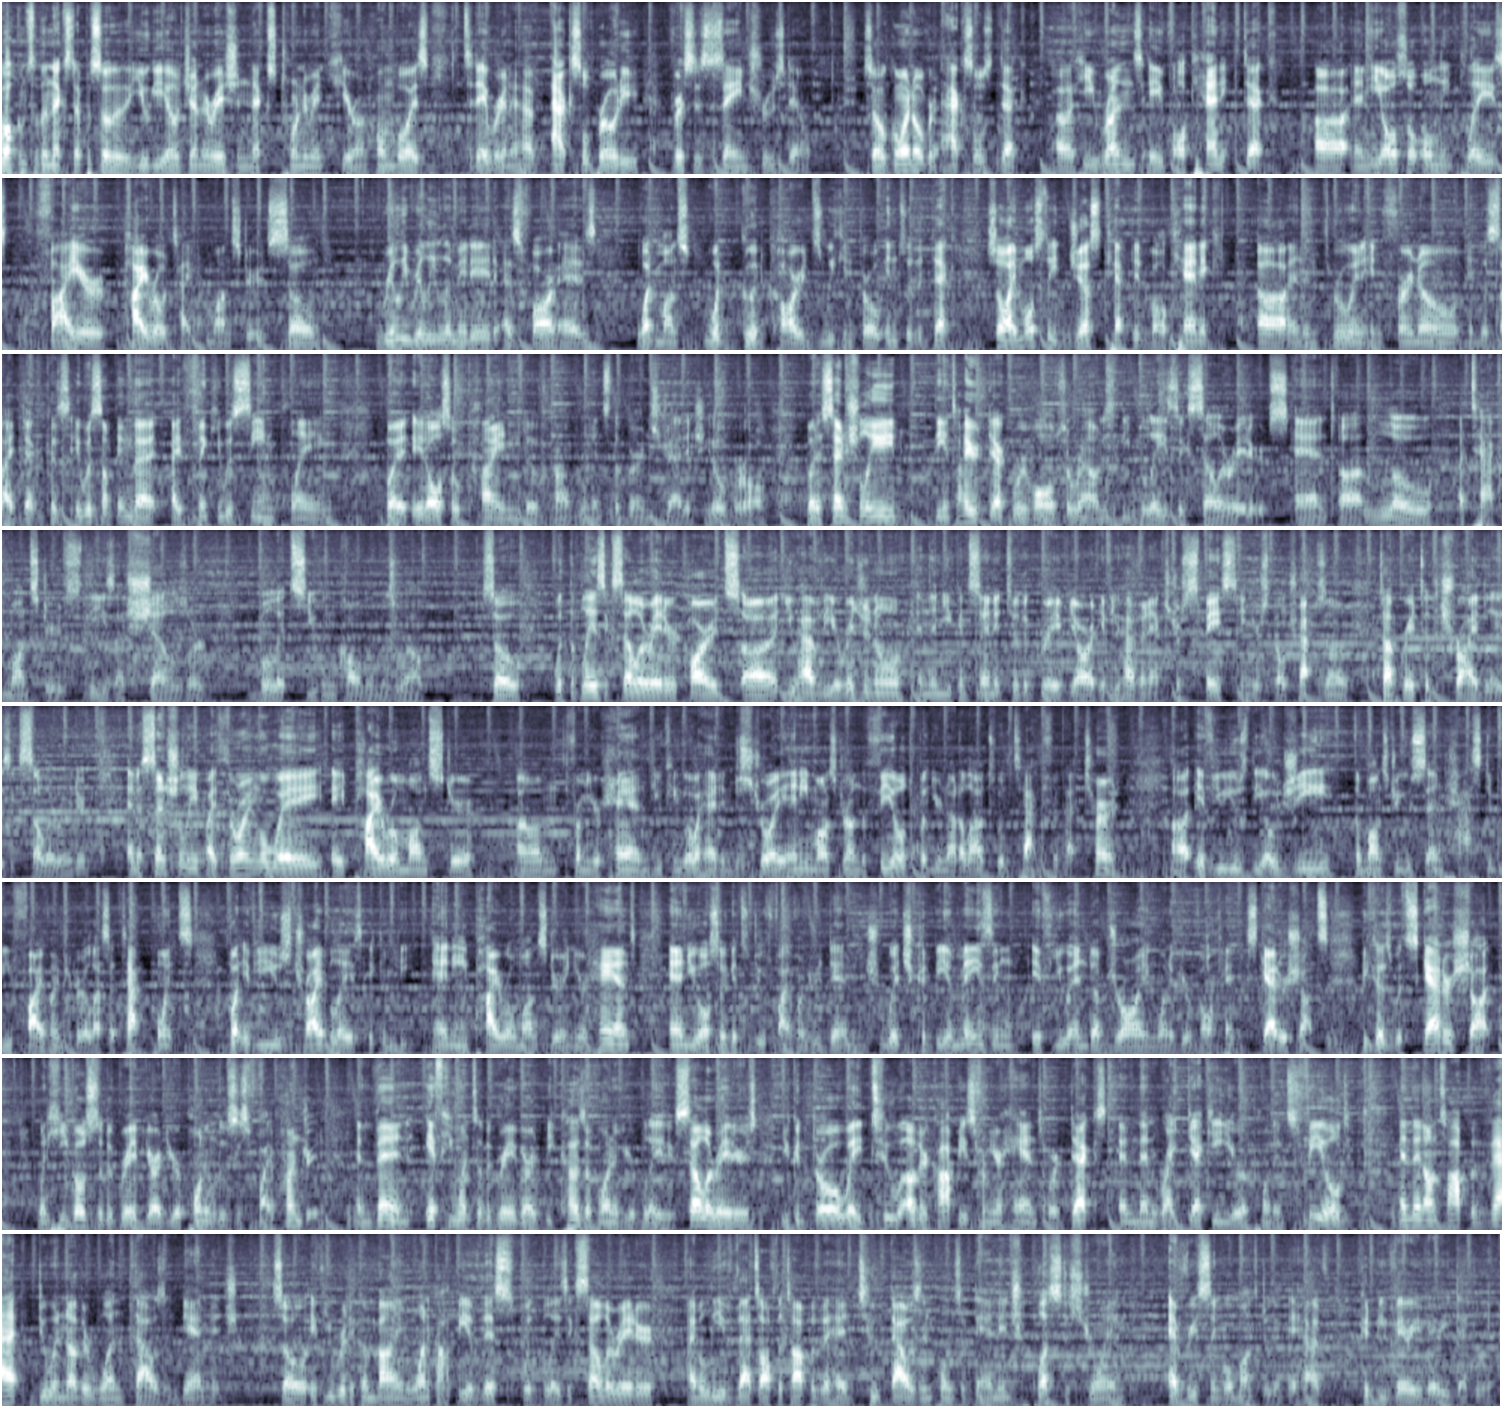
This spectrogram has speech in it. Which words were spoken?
Welcome to the next episode of the Yu-Gi-Oh! Generation Next tournament here on HomeBoiz. Today we're going to have Axel Brodie versus Zane Truesdale. So going over Axel's deck, uh, he runs a volcanic deck uh, and he also only plays fire pyro type monsters. So really really limited as far as what monst what good cards we can throw into the deck. So I mostly just kept it volcanic uh, and then threw in Inferno in the side deck because it was something that I think he was seen playing but it also kind of complements the burn strategy overall. But essentially, the entire deck revolves around the Blaze Accelerators and uh, low attack monsters, these uh, shells or bullets, you can call them as well. So with the Blaze Accelerator cards, uh, you have the original, and then you can send it to the graveyard if you have an extra space in your spell trap zone to upgrade to the Tri-Blaze Accelerator. And essentially, by throwing away a Pyro monster um, from your hand, you can go ahead and destroy any monster on the field, but you're not allowed to attack for that turn. Uh, if you use the OG, the monster you send has to be 500 or less attack points, but if you use Tri-Blaze, it can be any Pyro monster in your hand, and you also get to do 500 damage, which could be amazing if you end up drawing one of your Volcanic Scatter Shots, because with Scatter Shot, when he goes to the graveyard, your opponent loses 500. And then, if he went to the graveyard because of one of your Blaze Accelerators, you can throw away two other copies from your hands or decks, and then Raigeki your opponent's field, and then on top of that, do another 1000 damage. So if you were to combine one copy of this with Blaze Accelerator, I believe that's off the top of the head 2000 points of damage, plus destroying every single monster that they have. Could be very, very deadly.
